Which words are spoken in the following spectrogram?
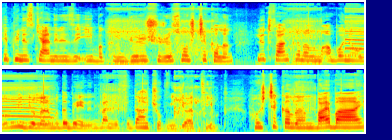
Hepiniz kendinize iyi bakın. Görüşürüz. Hoşça kalın. Lütfen kanalıma abone olun. Videolarımı da beğenin. Ben de size daha çok video atayım. Hoşça kalın. Bay bay.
